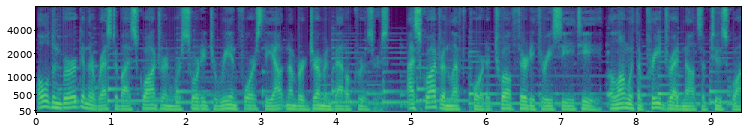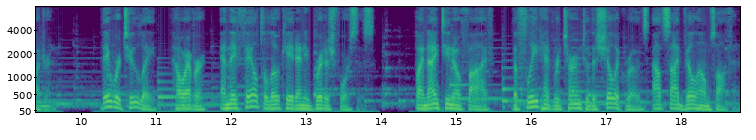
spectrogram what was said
Oldenburg and the rest of I Squadron were sortied to reinforce the outnumbered German battlecruisers. I Squadron left port at 12:33 CET, along with the pre-dreadnoughts of 2 Squadron. They were too late, however, and they failed to locate any British forces. By 1905, the fleet had returned to the Schillig roads outside Wilhelmshaven.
